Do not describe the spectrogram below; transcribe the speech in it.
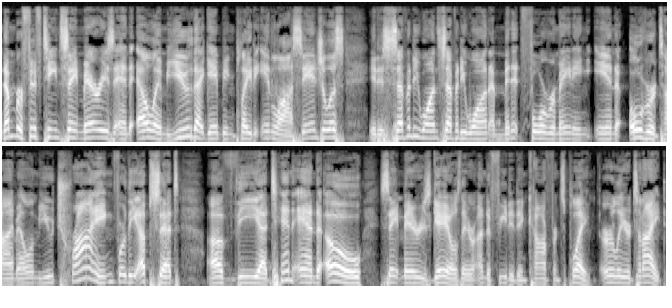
number 15 St. Mary's and LMU. That game being played in Los Angeles. It is 71 71, a minute four remaining in overtime. LMU trying for the upset of the uh, 10 and 0 St. Mary's Gaels. They are undefeated in conference play. Earlier tonight,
